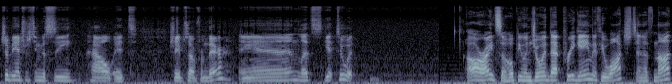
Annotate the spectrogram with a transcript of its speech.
should be interesting to see how it shapes up from there, and let's get to it. Alright, so hope you enjoyed that pregame if you watched, and if not,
